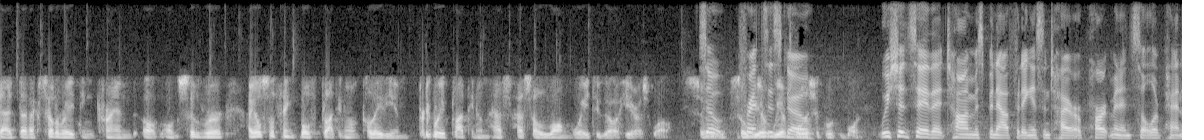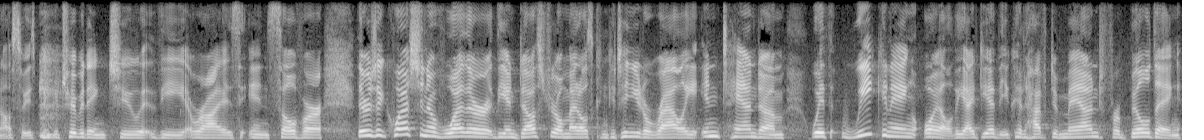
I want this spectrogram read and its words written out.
that, that accelerating trend of, on silver. I also think both platinum and palladium, particularly platinum, has, has a long way to go here as well. So, so, so Francisco, we, are, we should say that Tom has been outfitting his entire apartment in solar panels, so he's been contributing to the rise in silver. There's a question of whether the industrial metals can continue to rally in tandem with weakening oil, the idea that you could have demand for building,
